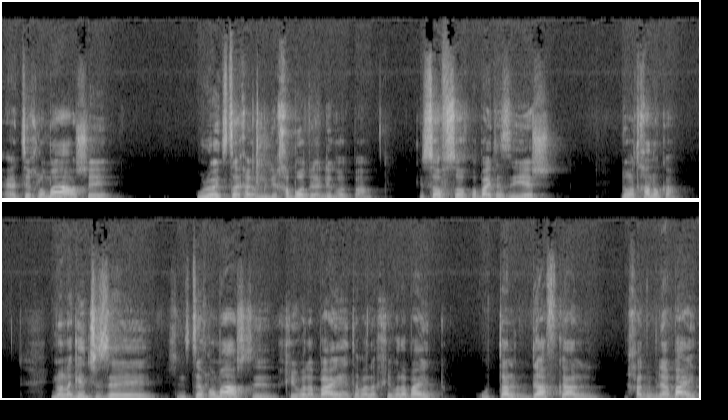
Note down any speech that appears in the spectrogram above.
היה צריך לומר שהוא לא יצטרך היום לכבות ולהדליק עוד פעם, כי סוף סוף בבית הזה יש נרות חנוכה. אם לא נגיד שזה, שנצטרך לומר שזה חיוב על הבית, אבל החיוב על הבית הוטל דווקא על אחד מבני הבית.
